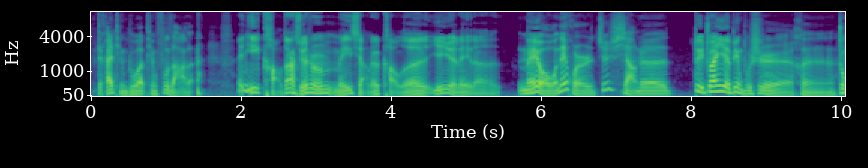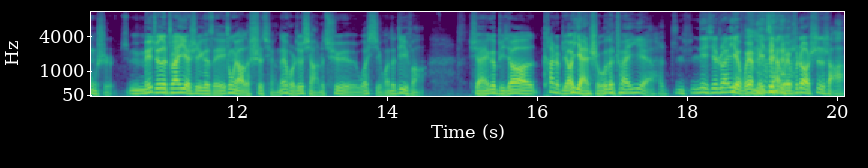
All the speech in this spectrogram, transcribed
还挺多，挺复杂的。哎，你考大学时候没想着考个音乐类的？没有，我那会儿就想着对专业并不是很重视，没觉得专业是一个贼重要的事情。那会儿就想着去我喜欢的地方，选一个比较看着比较眼熟的专业。那些专业我也没见过，也不知道是啥。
